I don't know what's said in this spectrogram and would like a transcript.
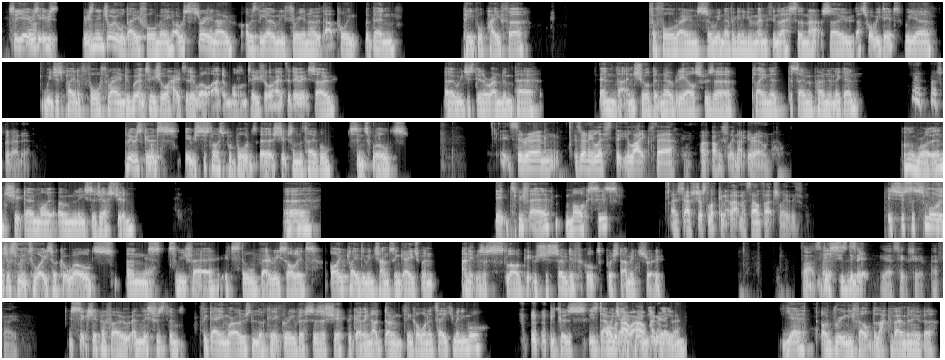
So yeah, it was it was it was an enjoyable day for me. I was three and zero. I was the only three and zero at that point. But then people pay for for four rounds, so we're never going to give them anything less than that. So that's what we did. We uh we just played a fourth round. We weren't too sure how to do. it. Well, Adam wasn't too sure how to do it, so uh, we just did a random pair, and that ensured that nobody else was uh playing a, the same opponent again. Yeah, that's a good idea. But it was good. It was just nice to put boards, uh, ships on the table since Worlds. Is there um is there any list that you liked there? Obviously not your own. All right then, shoot down my only suggestion. Uh, it, to be fair, Marcus's I was, I was just looking at that myself actually. it's just a small adjustment to what he took at Worlds, and Yeah. to be fair, it's still very solid. I played him in Chance Engagement, and it was a slog. It was just so difficult to push damage through. So that's This a is the six, ga- yeah six ship FO. six ship FO, and this was the the game where I was looking at Grievous as a ship and going, I don't think I want to take him anymore because his damage without output in that game. Yeah, I really felt the lack of outmaneuver.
